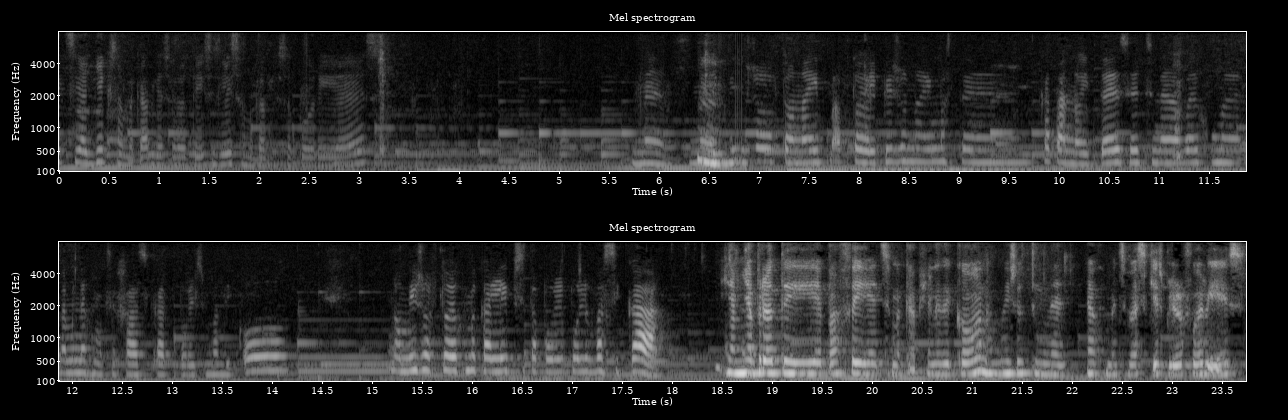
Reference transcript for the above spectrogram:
έτσι αγγίξαμε κάποιες ερωτήσεις, λύσαμε κάποιες απορίες. Ναι, ναι Μμ. ελπίζω αυτό, να, εί- αυτό, ελπίζω να είμαστε κατανοητές, έτσι να, έχουμε, να μην έχουμε ξεχάσει κάτι πολύ σημαντικό. Νομίζω αυτό έχουμε καλύψει τα πολύ πολύ βασικά. Για μια πρώτη επαφή έτσι, με κάποιον ειδικό, νομίζω ότι ναι, έχουμε τις βασικές πληροφορίες.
